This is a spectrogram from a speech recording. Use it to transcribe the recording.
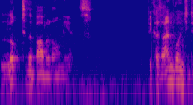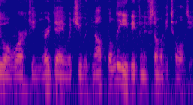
Look to the Babylonians because I'm going to do a work in your day which you would not believe even if somebody told you.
